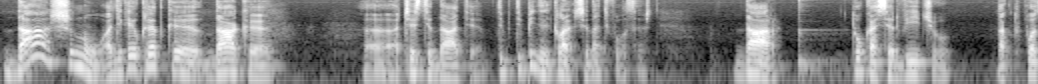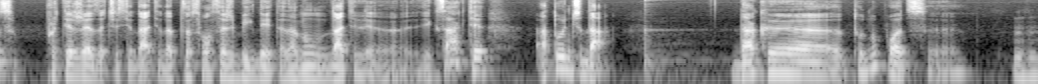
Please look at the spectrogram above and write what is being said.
Da și nu. Adică eu cred că dacă uh, aceste date, depinde clar ce date folosești, dar tu ca serviciu, dacă tu poți să protejezi aceste date, dar tu să folosești big data, dar nu datele exacte, atunci da. Dacă tu nu poți... Mm-hmm.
